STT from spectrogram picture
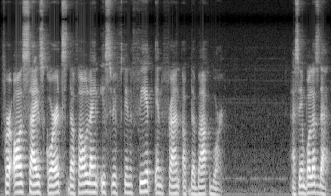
For all size courts, the foul line is 15 feet in front of the backboard. As simple as that.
